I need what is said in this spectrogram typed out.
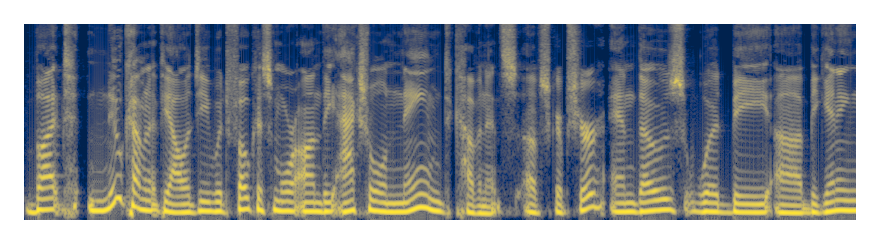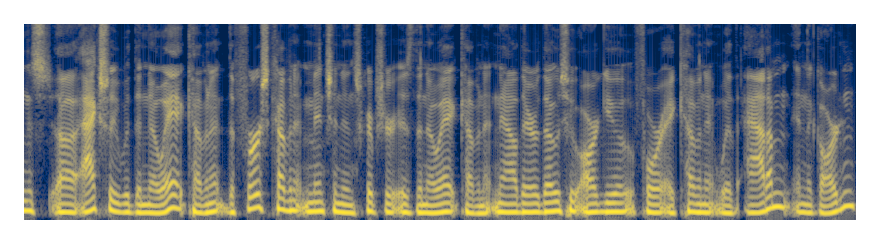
But New Covenant theology would focus more on the actual named covenants of Scripture, and those would be uh, beginnings uh, actually with the Noahic covenant. The first covenant mentioned in Scripture is the Noahic covenant. Now, there are those who argue for a covenant with Adam in the garden,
